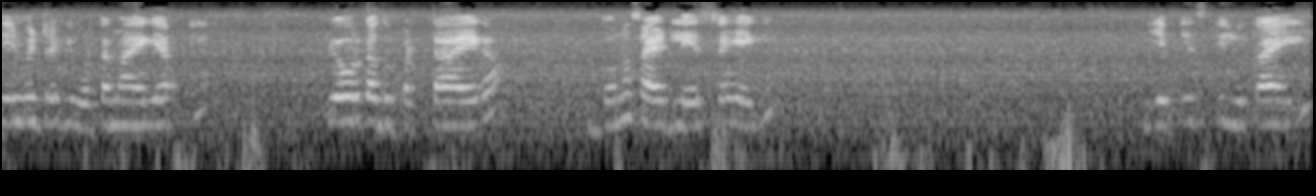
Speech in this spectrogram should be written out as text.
तीन मीटर की बॉटम आएगी आपकी। प्योर का दुपट्टा आएगा। दोनों साइड लेस रहेगी। ये पीस की लुक आएगी।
